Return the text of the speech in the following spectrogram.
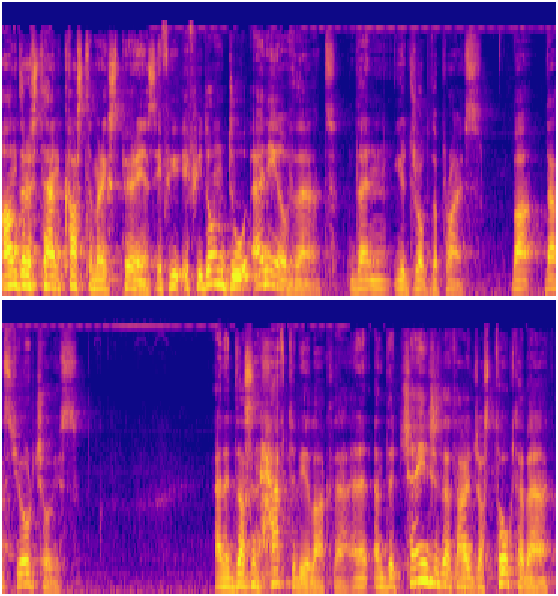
understand customer experience. If you, if you don't do any of that, then you drop the price. But that's your choice. And it doesn't have to be like that. And, and the changes that I just talked about,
